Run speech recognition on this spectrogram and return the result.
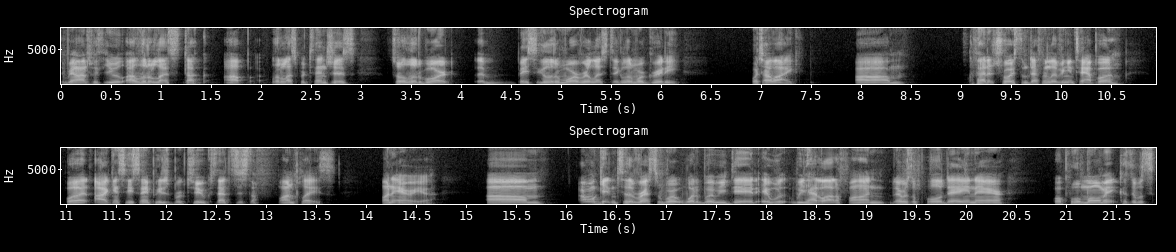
To be honest with you, a little less stuck up, a little less pretentious. So a little more, uh, basically a little more realistic, a little more gritty which I like. Um, I've had a choice. I'm definitely living in Tampa, but I can see St. Petersburg too because that's just a fun place, fun area. Um, I won't get into the rest of what, what, we did. It was we had a lot of fun. There was a pool day in there, or pool moment because it was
